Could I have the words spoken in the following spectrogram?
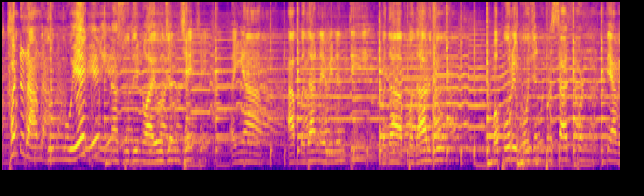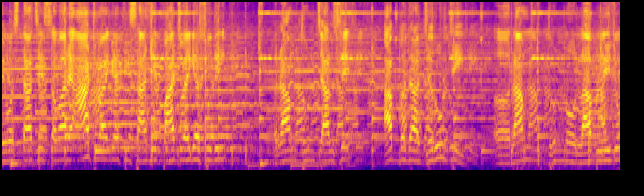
અખંડ રામધૂનનું એક મહિના સુધીનું આયોજન છે. અહીંયા આપ બધાને વિનંતી બધા પધારજો. બપોરે ભોજન પ્રસાદ પણ ત્યાં વ્યવસ્થા છે. સવારે આઠ વાગ્યાથી સાંજે પાંચ વાગ્યા સુધી રામધૂન ચાલશે. આપ બધા જરૂરથી રામધૂનનો લાભ લેજો.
